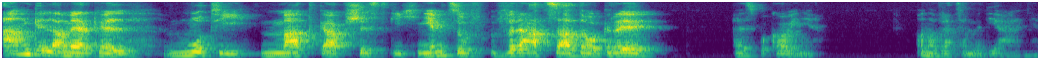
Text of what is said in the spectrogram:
Angela Merkel, Mutti, matka wszystkich Niemców, wraca do gry, ale spokojnie. Ona wraca medialnie.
